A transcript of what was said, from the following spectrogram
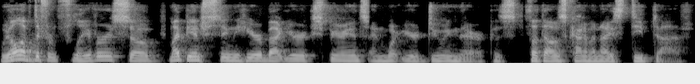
We all have different flavors, so it might be interesting to hear about your experience and what you're doing there cuz I thought that was kind of a nice deep dive.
